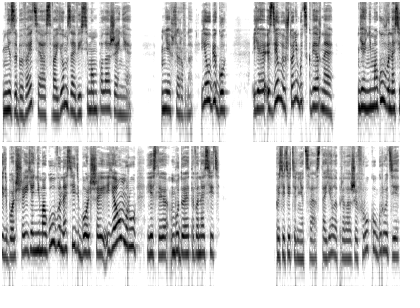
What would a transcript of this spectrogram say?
Не забывайте о своем зависимом положении. Мне все равно. Я убегу. Я сделаю что-нибудь скверное. Я не могу выносить больше. Я не могу выносить больше. Я умру, если буду это выносить. Посетительница стояла, приложив руку к груди,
